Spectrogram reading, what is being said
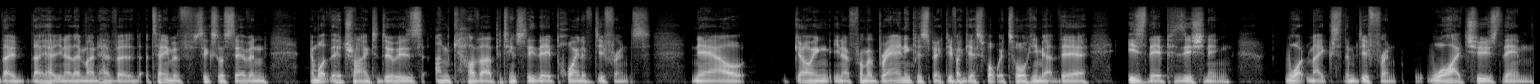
they they you know they might have a, a team of six or seven and what they're trying to do is uncover potentially their point of difference now going you know from a branding perspective i guess what we're talking about there is their positioning what makes them different why choose them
